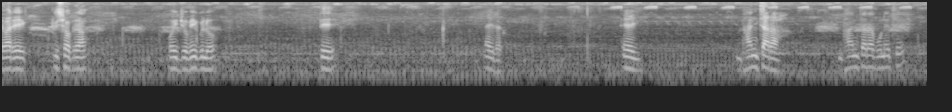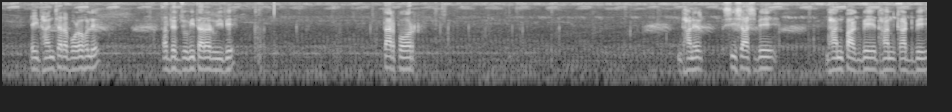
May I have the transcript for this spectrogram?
এবারে কৃষকরা ওই জমিগুলো তে এই দেখো, এই ধান চারা ধান চারা বুনেছে। এই ধান চারা বড় হলে তাদের জমি তারা রুইবে। তারপর ধানের শীষ আসবে, ধান পাকবে, ধান কাটবে।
